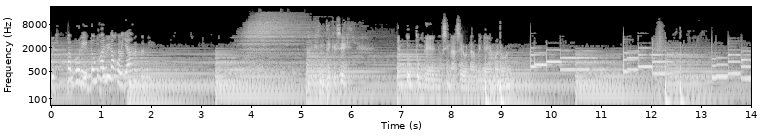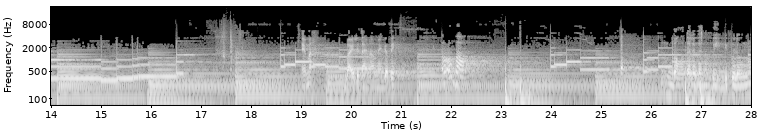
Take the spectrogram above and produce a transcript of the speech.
Uy, Paboritong kanta ko yan. Hindi kasi, yung tugtog na yan yung sinasayaw namin ni Emma noon. Emma, baile tayo mamayang gabi. Oo ba? Talaga ng baby pulong mo.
